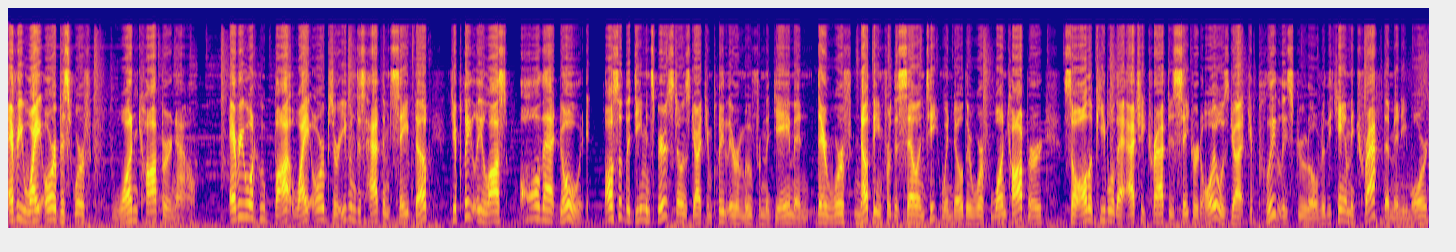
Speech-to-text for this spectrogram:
Every white orb is worth one copper now. Everyone who bought white orbs or even just had them saved up completely lost all that gold. Also, the Demon Spirit Stones got completely removed from the game and they're worth nothing for the sell antique window. They're worth one copper. So all the people that actually crafted Sacred Oils got completely screwed over. They can't even craft them anymore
